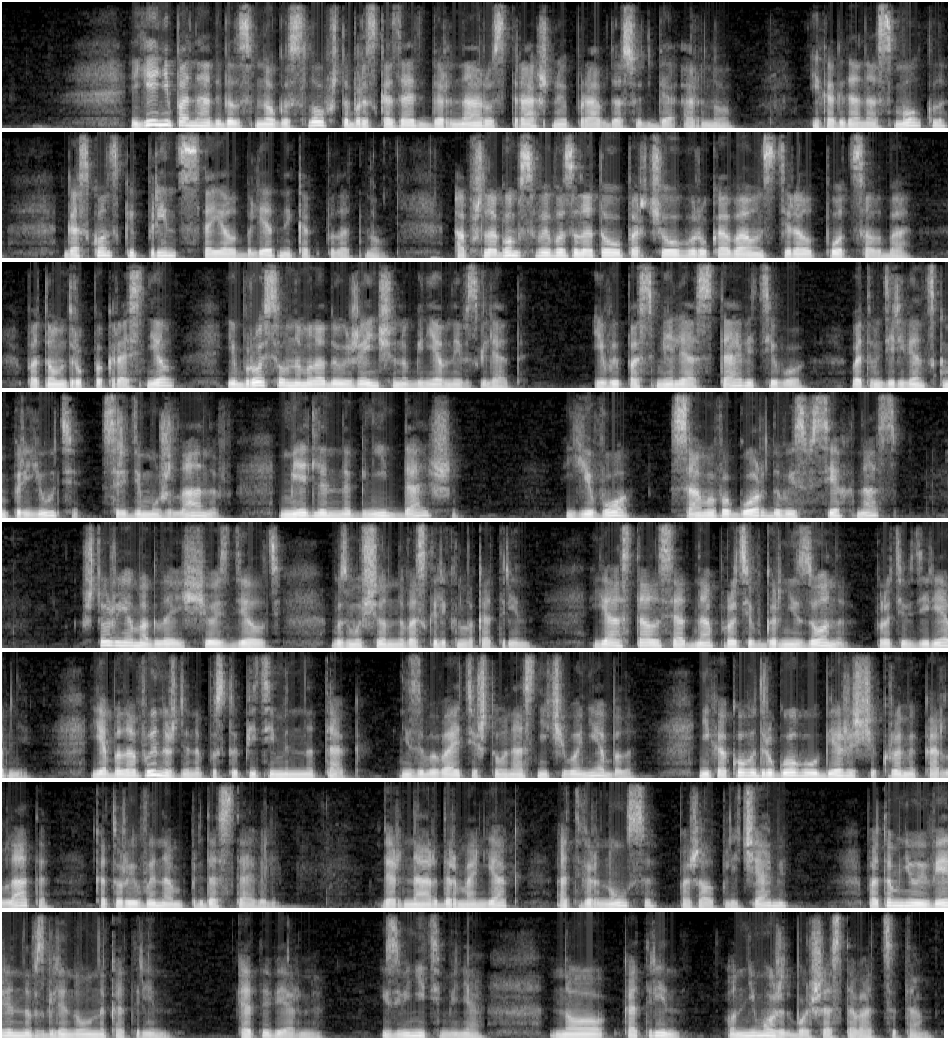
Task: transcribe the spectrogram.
Ей не понадобилось много слов, чтобы рассказать Бернару страшную правду о судьбе Арно. И когда она смолкла, гасконский принц стоял бледный, как полотно. Обшлагом своего золотого парчевого рукава он стирал пот со лба. Потом вдруг покраснел и бросил на молодую женщину гневный взгляд. «И вы посмели оставить его в этом деревенском приюте, среди мужланов, медленно гнить дальше? Его, самого гордого из всех нас? Что же я могла еще сделать? Возмущенно воскликнула Катрин. Я осталась одна против гарнизона, против деревни. Я была вынуждена поступить именно так. Не забывайте, что у нас ничего не было. Никакого другого убежища, кроме Карлата, который вы нам предоставили. Бернар Дарманьяк отвернулся, пожал плечами, Потом неуверенно взглянул на Катрин. «Это верно. Извините меня, но, Катрин, он не может больше оставаться там.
